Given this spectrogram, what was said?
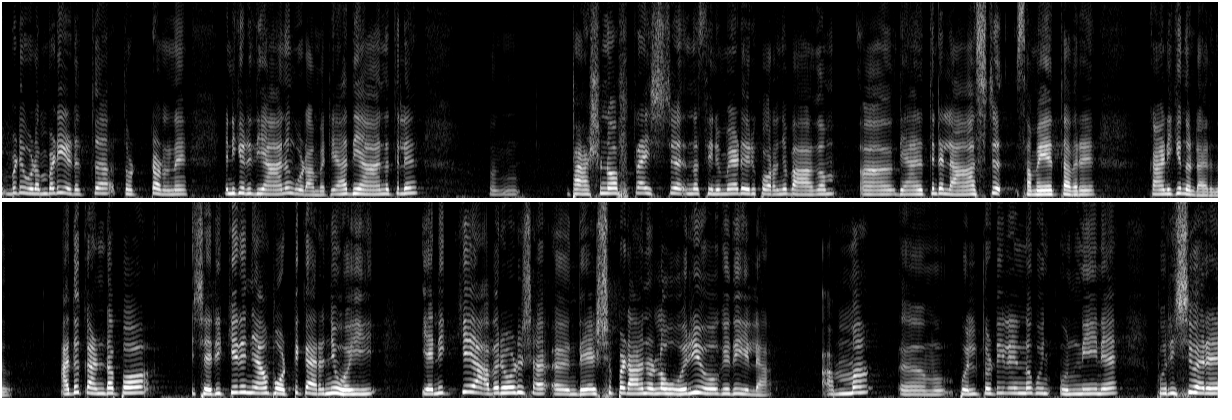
ഇവിടെ ഉടമ്പടി എടുത്ത തൊട്ടുടനെ എനിക്കൊരു ധ്യാനം കൂടാൻ പറ്റി. ആ ധ്യാനത്തിൽ പാഷൻ ഓഫ് ക്രൈസ്റ്റ് എന്ന സിനിമയുടെ ഒരു കുറഞ്ഞ ഭാഗം ധ്യാനത്തിന്റെ ലാസ്റ്റ് സമയത്ത് അവർ കാണിക്കുന്നുണ്ടായിരുന്നു. അത് കണ്ടപ്പോൾ ശരിക്കും ഞാൻ പൊട്ടിക്കരഞ്ഞു പോയി എനിക്ക് അവരോട് ദേഷ്യപ്പെടാനുള്ള ഒരു യോഗ്യതയില്ല. അമ്മ പുൽത്തൊട്ടിയിൽ നിന്ന് ഉണ്ണീനെ കുരിശ് വരെ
